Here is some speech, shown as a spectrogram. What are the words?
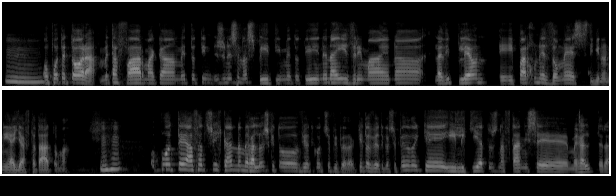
Μμ. Οπότε τώρα με τα φάρμακα, με το ότι ζουν σε ένα σπίτι, με το ότι είναι ένα ίδρυμα, ένα... δηλαδή πλέον ε, υπάρχουν δομές στην κοινωνία για αυτά τα άτομα. Μμμ. Οπότε αυτά τους έχει κάνει να μεγαλώσει και το βιωτικό τους επίπεδο. Και το βιωτικό τους επίπεδο και η ηλικία τους να φτάνει σε, μεγαλύτερα,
